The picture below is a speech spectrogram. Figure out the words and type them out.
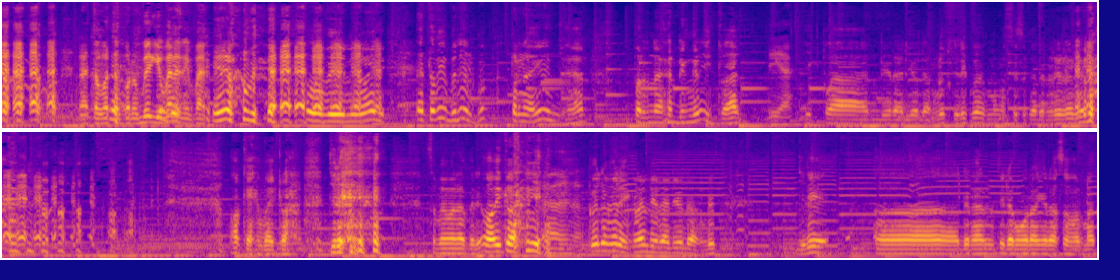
nah tomat campur ubi gimana nih Pan Ini lebih, lebih ini lagi. Eh tapi bener, gue pernah ini kan, pernah denger iklan. Iya. Iklan di radio dangdut jadi gue emang masih suka dengerin radio dangdut. Oke baiklah. Jadi sampai mana tadi? Oh iklan ya Ah. gue denger iklan di radio dangdut. Jadi eh, dengan tidak mengurangi rasa hormat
